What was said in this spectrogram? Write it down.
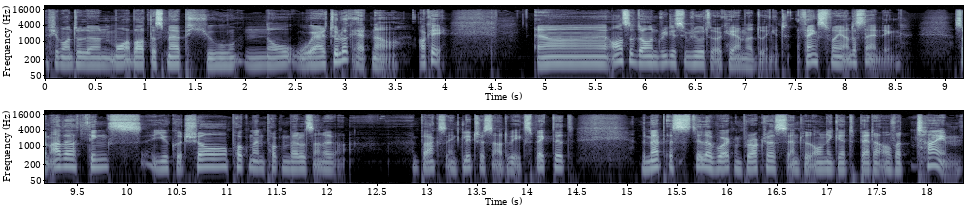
If you want to learn more about this map, you know where to look at now. Okay. Uh, also don't redistribute. Okay, I'm not doing it. Thanks for your understanding. Some other things you could show. Pokemon Pokemon battles under bugs and glitches are to be expected. The map is still a work in progress and will only get better over time.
